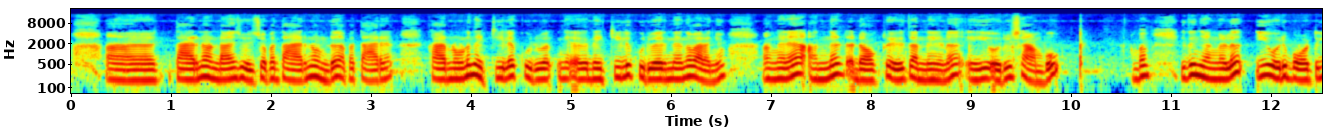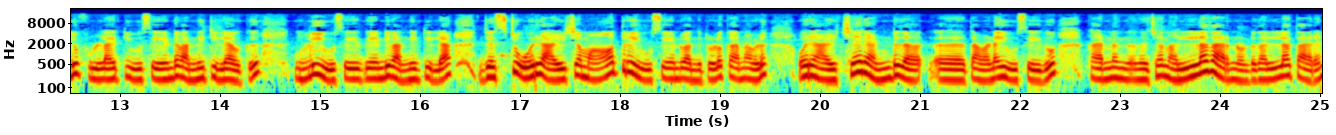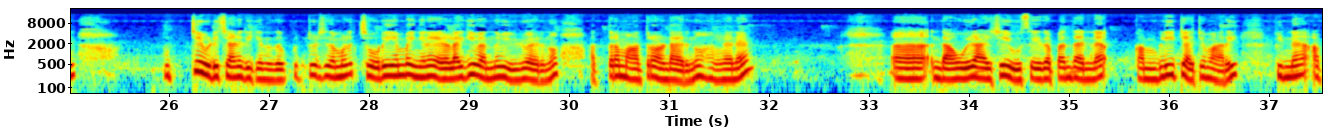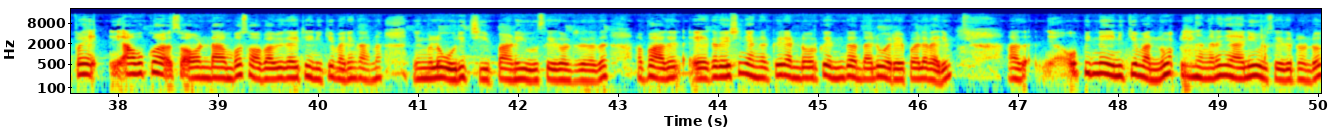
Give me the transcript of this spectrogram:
താരൻ ഉണ്ടാകാൻ ചോദിച്ചു അപ്പം താരനുണ്ട്. അപ്പം താരൻ കാരണോട് നെറ്റിയിലെ കുരു നെറ്റിയിൽ കുരു വരുന്നതെന്ന് പറഞ്ഞു. അങ്ങനെ അന്ന് ഡോക്ടർ എഴുതി തന്നെയാണ് ഈ ഒരു ഷാമ്പു അപ്പം ഇത് ഞങ്ങൾ ഈ ഒരു ബോട്ടിൽ ഫുള്ളായിട്ട് യൂസ് ചെയ്യേണ്ടി വന്നിട്ടില്ല അവൾക്ക് ഫുള്ള് യൂസ് ചെയ്തേണ്ടി വന്നിട്ടില്ല. ജസ്റ്റ് ഒരാഴ്ച മാത്രമേ യൂസ് ചെയ്യേണ്ടി വന്നിട്ടുള്ളൂ. കാരണം അവൾ ഒരാഴ്ച രണ്ട് തവണ യൂസ് ചെയ്തു. കാരണം എന്താണെന്ന് വെച്ചാൽ നല്ല താരനുണ്ട്. നല്ല താരൻ. പുറ്റ് പിടിച്ചാണ് ഇരിക്കുന്നത്. പുറ്റ് പിടിച്ച് നമ്മൾ ചൊറിയുമ്പോൾ ഇങ്ങനെ ഇളകി വന്ന് വീഴുമായിരുന്നു അത്ര മാത്രം ഉണ്ടായിരുന്നു. അങ്ങനെ എന്താ ഒരാഴ്ച യൂസ് ചെയ്തപ്പം തന്നെ കംപ്ലീറ്റ് ആയിട്ട് മാറി. പിന്നെ അപ്പോൾ അവക്ക് ഉണ്ടാകുമ്പോൾ സ്വാഭാവികമായിട്ട് എനിക്ക് വരും. കാരണം ഞങ്ങൾ ഒരു ചീപ്പാണ് യൂസ് ചെയ്തുകൊണ്ടിരുന്നത് അപ്പോൾ അത് ഏകദേശം ഞങ്ങൾക്ക് രണ്ടുപേർക്കും എന്ത് വന്നാലും ഒരേപോലെ വരും. അത് പിന്നെ എനിക്കും വന്നു. അങ്ങനെ ഞാനും യൂസ് ചെയ്തിട്ടുണ്ട്.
